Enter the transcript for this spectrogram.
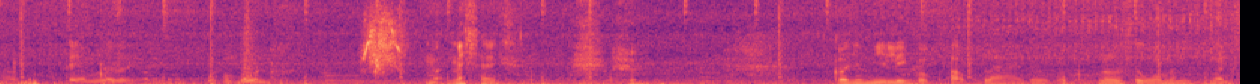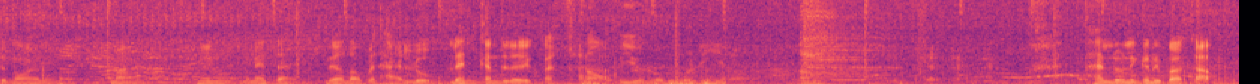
แบบเต็มเลยข้างบนไม่ไม่ใช่ ก็จะมีลิงกับปรับลายเลยแบบเรารู้สึกว่ามันเหมือนจะน้อยลงมาไม่รู้ไม่แน่ใจ เดี๋ยวเราไปถ่ายรูปเล่นกันเลยดีกว่าข้างนอกไปอยู่ลบบุรีแล้วอ้าวถ่ายรูปเล่นกันดีกว่าครับ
